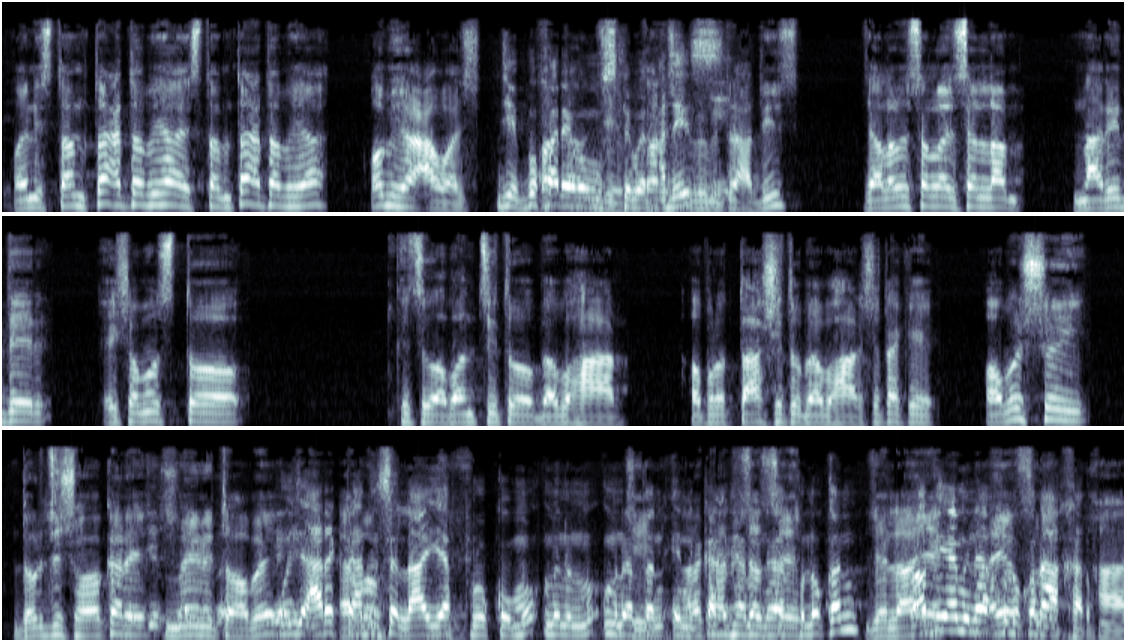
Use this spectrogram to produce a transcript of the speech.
ওয়াইন ইস্তামতা'তা বিহা ইস্তামতা'তা বিহা ওয়া বিহা আওয়াজ। জি বুখারী এবং মুসলিমের হাদিস। হাদিস আল্লাহ সাল্লাহ সাল্লাম নারীদের এই সমস্ত কিছু অবাঞ্ছিত ব্যবহার অপ্রত্যাশিত ব্যবহার সেটাকে অবশ্যই ধৈর্য সহকারে মেনে নিতে হবে হ্যাঁ,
